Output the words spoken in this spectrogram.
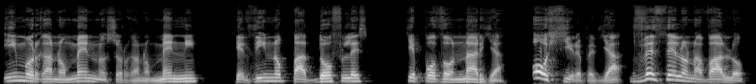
είμαι οργανωμένος, οργανωμένη και δίνω παντόφλες και ποδονάρια. Όχι, ρε παιδιά, δεν θέλω να βάλω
